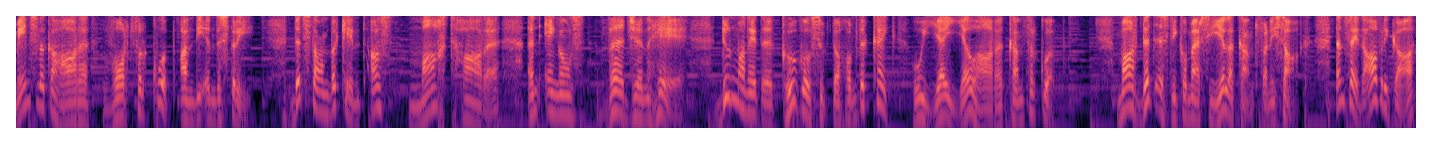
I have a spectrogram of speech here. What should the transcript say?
menslike hare word verkoop aan die industrie. Dit staan bekend as maagdhare in Engels virgin hair. Doen maar net 'n Google soektog om te kyk hoe jy jou hare kan verkoop. Maar dit is die kommersiële kant van die saak. In Suid-Afrika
